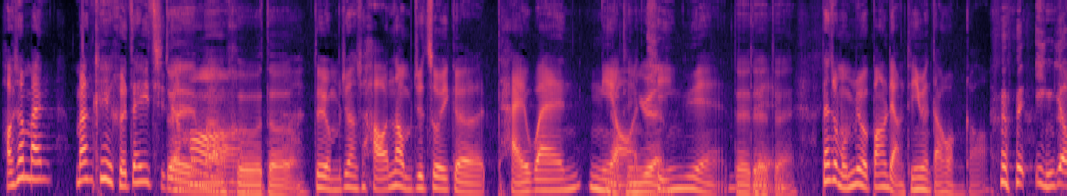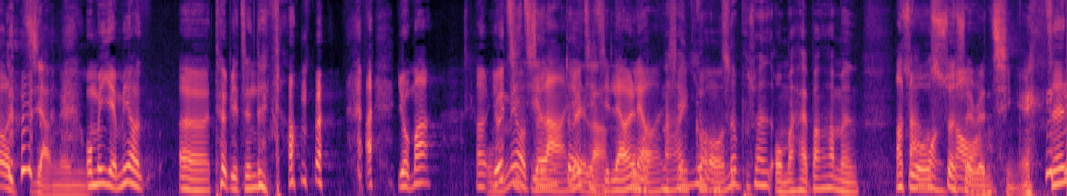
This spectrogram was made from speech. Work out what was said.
好像蛮蛮可以合在一起的哈。对，蛮合的。对，我们就想说，好，那我们就做一个台湾鸟厅院。对对对。但是我们没有帮两厅院打广告，硬要讲哎。我们也没有呃特别针对他们 啊，有吗？有几集啦，有几集聊一聊。哪有？那不算，我们还帮他们做顺水人情哎，真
